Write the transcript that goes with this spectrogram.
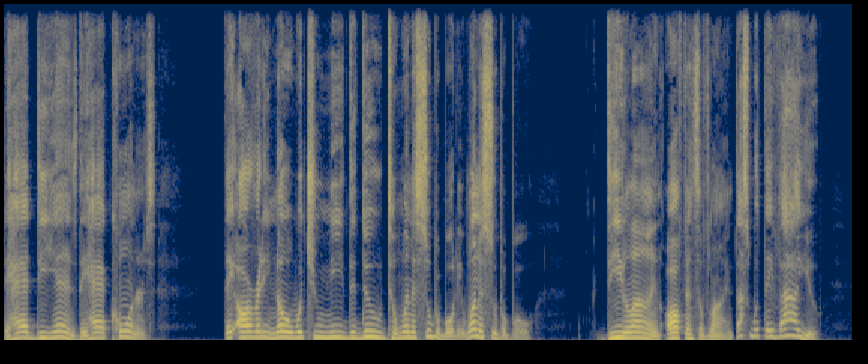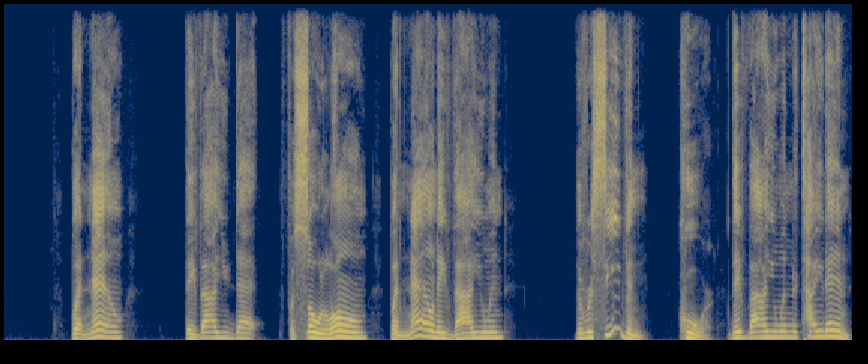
They had DNs. They had corners. They already know what you need to do to win a Super Bowl. They won a Super Bowl. D line, offensive line. That's what they value. But now they valued that for so long, but now they valuing the receiving corps. They valuing the tight end.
